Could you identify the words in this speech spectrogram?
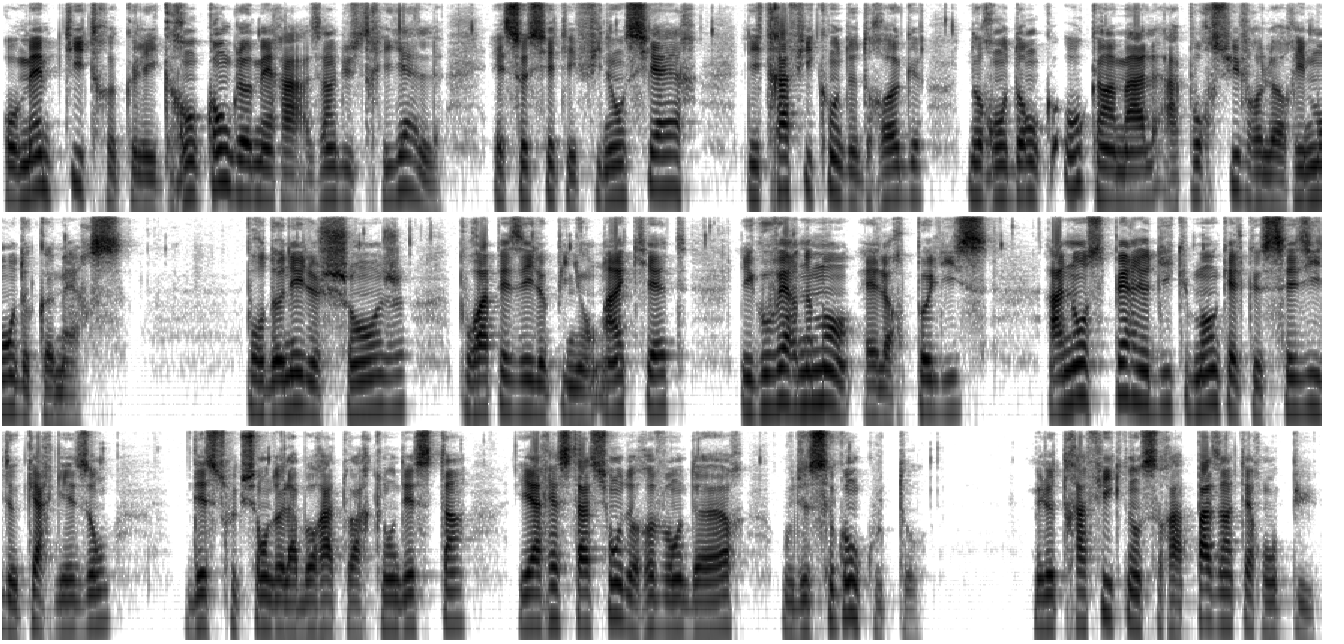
Au même titre que les grands conglomérats industriels et sociétés financières, les trafiquants de drogue n'auront donc aucun mal à poursuivre leur immonde commerce. Pour donner le change, pour apaiser l'opinion inquiète, les gouvernements et leurs polices annoncent périodiquement quelques saisies de cargaisons, destruction de laboratoires clandestins et arrestation de revendeurs ou de seconds couteaux. Mais le trafic n'en sera pas interrompu,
